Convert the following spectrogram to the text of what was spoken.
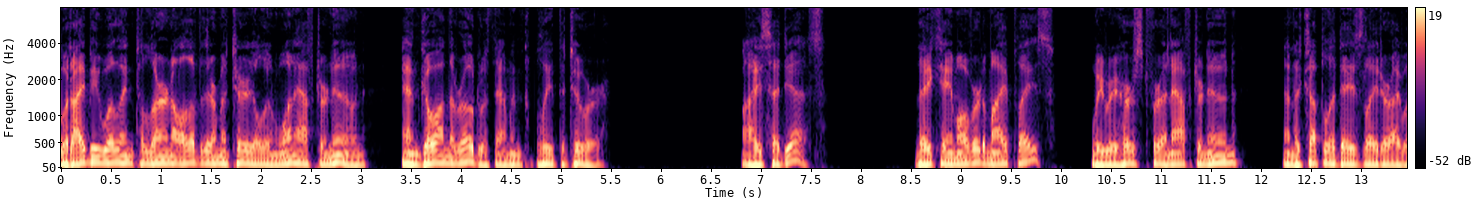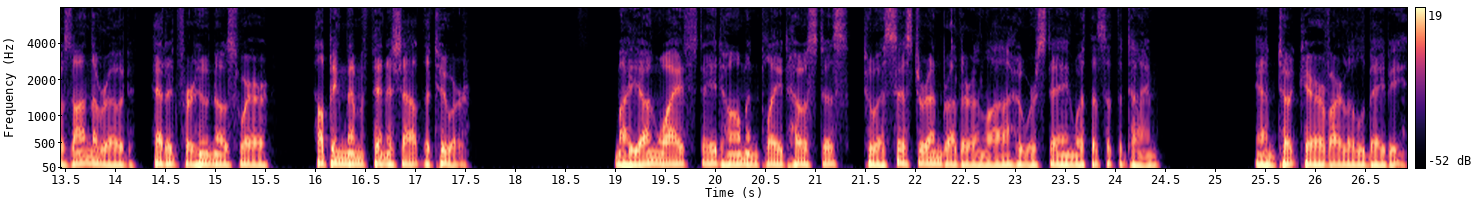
Would I be willing to learn all of their material in one afternoon and go on the road with them and complete the tour? I said yes. They came over to my place. We rehearsed for an afternoon, and a couple of days later, I was on the road, headed for who knows where, helping them finish out the tour. My young wife stayed home and played hostess to a sister and brother in law who were staying with us at the time and took care of our little baby.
